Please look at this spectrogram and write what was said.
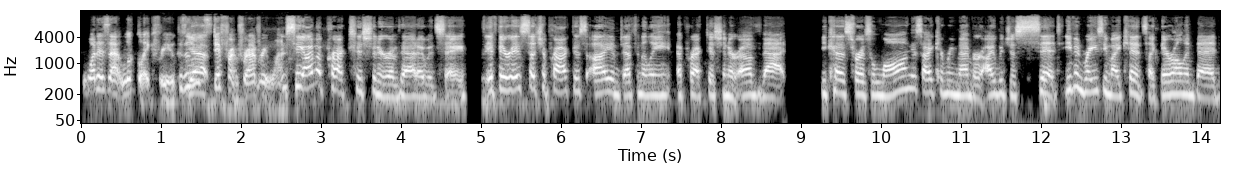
What does that look like for you? Because it Yeah. looks different for everyone. See, I'm a practitioner of that, I would say. If there is such a practice, I am definitely a practitioner of that because for as long as I can remember, I would just sit, even raising my kids, like they're all in bed.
